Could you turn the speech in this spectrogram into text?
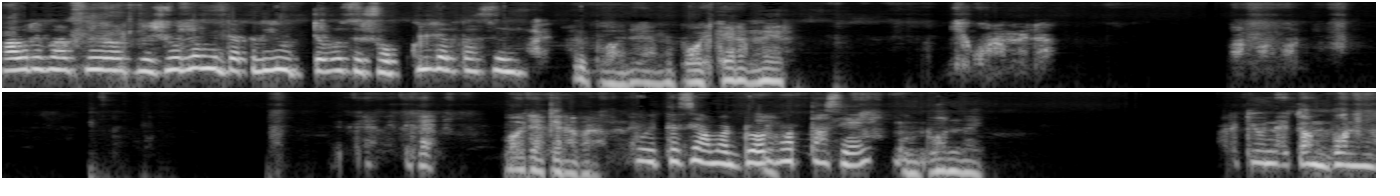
আরে বাপরে বাপরে শরীরের মধ্যে একটা উঠতে বসে সব খুলে যাচ্ছে আরে ভয় নেই আমি ভয় কেন আপনার কি করাম এটা। ভয়টা কেন আবার। আপনার? আমার ডর করতেছে কোন বল নাই? আরে কেউ নাই তো আমি বল না।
